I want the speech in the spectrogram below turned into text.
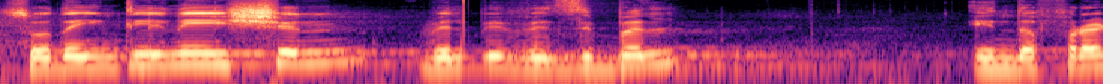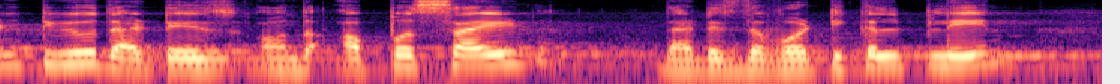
So the inclination will be visible in the front view that is on the upper side that is the vertical plane.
